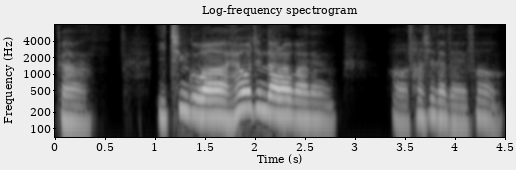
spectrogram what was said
그니까 이 친구와 헤어진다라고 하는 어, 사실에 대해서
